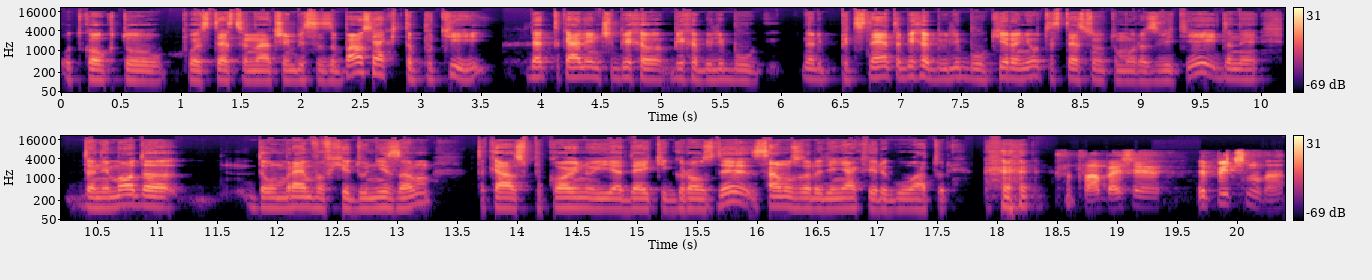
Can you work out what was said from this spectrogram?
отколкото по естествен начин би се забавил с някакви тъпоти, дете така или иначе биха, биха били. Нали, притесненията биха били блокирани от естественото му развитие и да не, да не мога да, да умрем в хедонизъм така спокойно и ядейки грозде, само заради някакви регулатори. Това беше епично, да.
